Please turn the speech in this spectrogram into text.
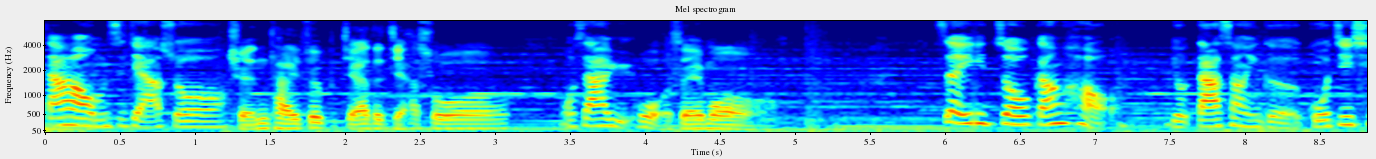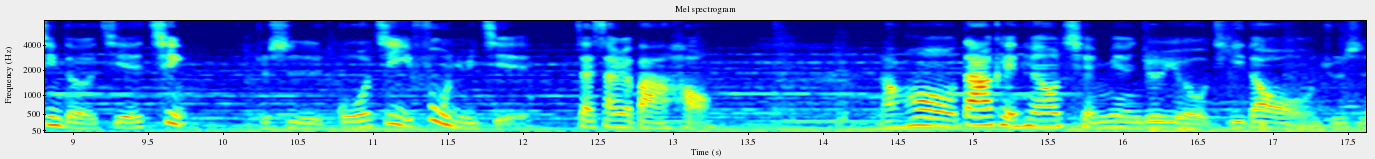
大家好，我们是假说，全台最不假的假说。我是阿宇，我是 A 梦。这一周刚好有搭上一个国际性的节庆。就是国际妇女节在三月八号，然后大家可以听到前面就有提到，就是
